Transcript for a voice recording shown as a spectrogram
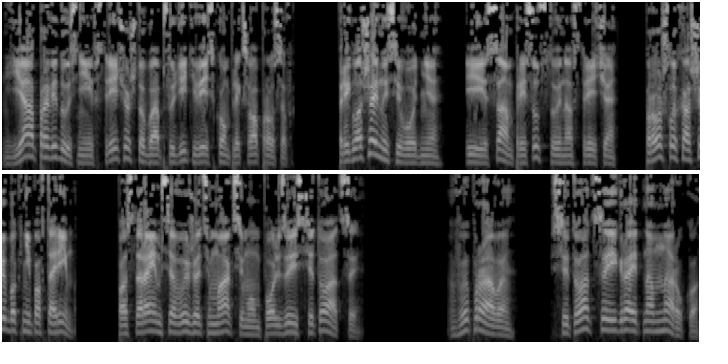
Я проведу с ней встречу, чтобы обсудить весь комплекс вопросов, Приглашай на сегодня и сам присутствуй на встрече. Прошлых ошибок не повторим. Постараемся выжать максимум пользы из ситуации. Вы правы. Ситуация играет нам на руку.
